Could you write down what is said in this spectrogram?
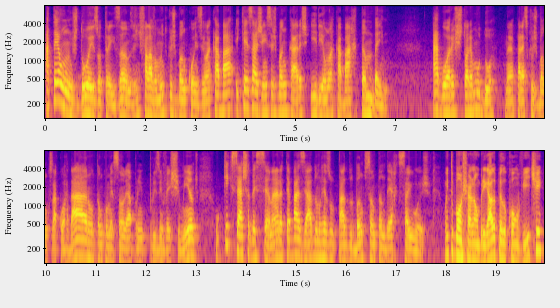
Até uns dois ou três anos, a gente falava muito que os bancões iam acabar e que as agências bancárias iriam acabar também. Agora a história mudou, né? Parece que os bancos acordaram, estão começando a olhar para os investimentos. O que, que você acha desse cenário, até baseado no resultado do Banco Santander que saiu hoje? Muito bom, Charlão. Obrigado pelo convite.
